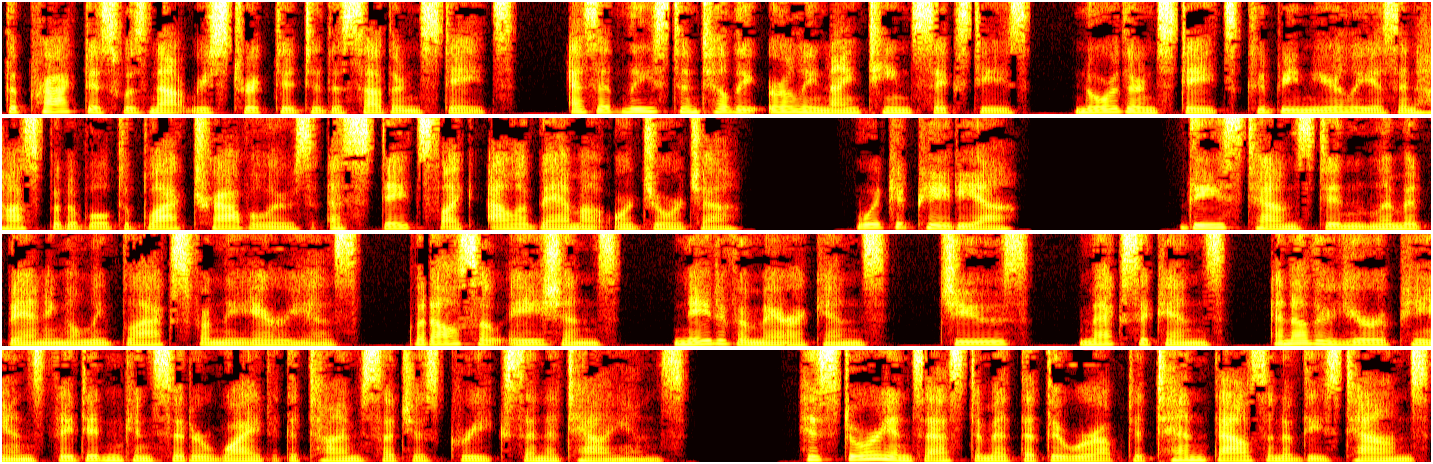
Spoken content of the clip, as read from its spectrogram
The practice was not restricted to the southern states, as at least until the early 1960s, northern states could be nearly as inhospitable to black travelers as states like Alabama or Georgia. Wikipedia These towns didn't limit banning only blacks from the areas, but also Asians, Native Americans, Jews, Mexicans, and other Europeans they didn't consider white at the time, such as Greeks and Italians. Historians estimate that there were up to 10,000 of these towns,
